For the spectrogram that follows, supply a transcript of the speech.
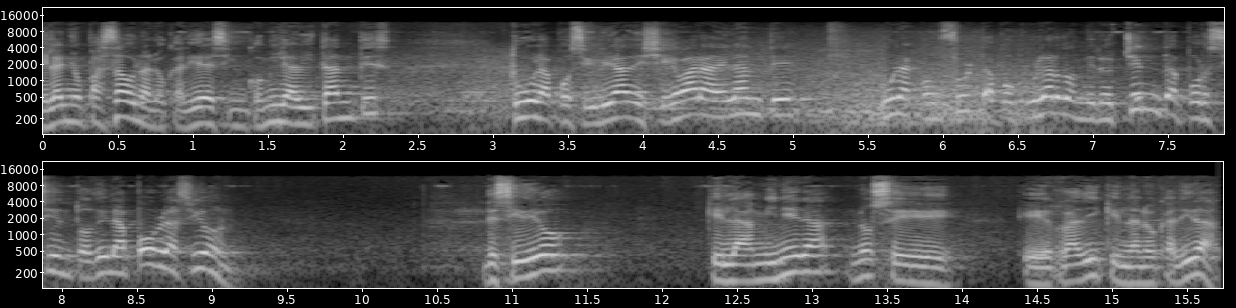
el año pasado, una localidad de 5.000 habitantes, tuvo la posibilidad de llevar adelante una consulta popular donde el 80% de la población decidió que la minera no se eh, radique en la localidad,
